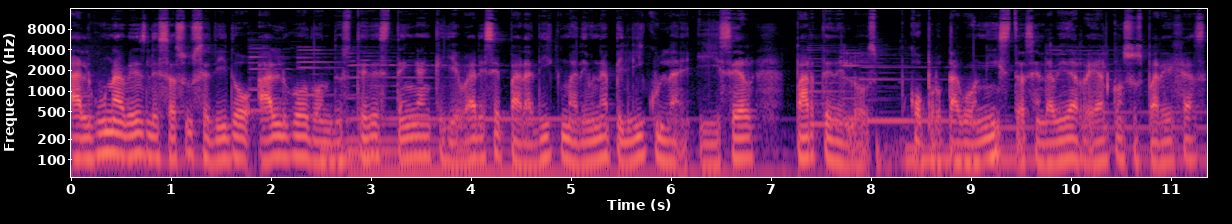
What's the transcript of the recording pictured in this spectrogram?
¿Alguna vez les ha sucedido algo donde ustedes tengan que llevar ese paradigma de una película y ser parte de los coprotagonistas en la vida real con sus parejas,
